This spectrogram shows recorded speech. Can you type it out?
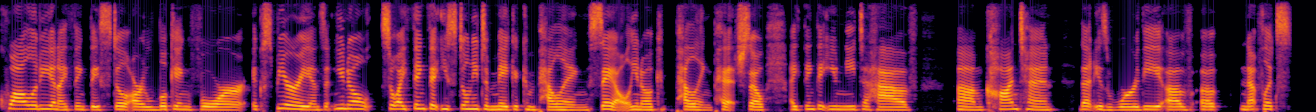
quality and I think they still are looking for experience and you know, so I think that you still need to make a compelling sale, you know, a compelling pitch. So I think that you need to have um, content that is worthy of a Netflix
